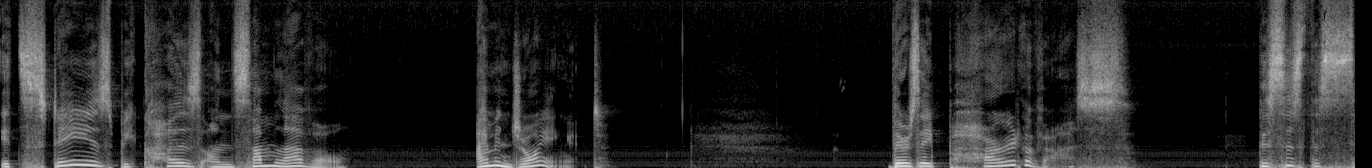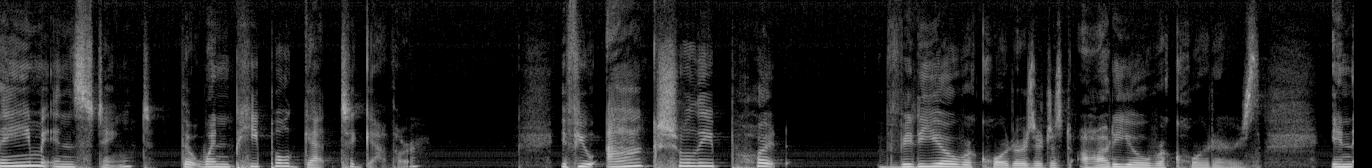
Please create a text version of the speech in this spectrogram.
it stays because on some level, I'm enjoying it. There's a part of us, this is the same instinct that when people get together, if you actually put video recorders or just audio recorders in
